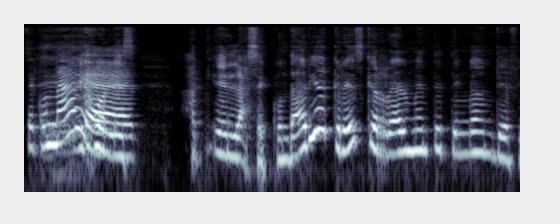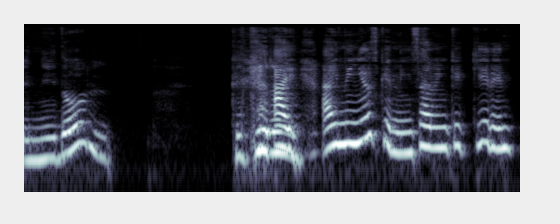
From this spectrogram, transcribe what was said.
Secundaria. Híjoles, ¿a- ¿en la secundaria crees que realmente tengan definido qué quieren? Hay, hay niños que ni saben qué quieren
